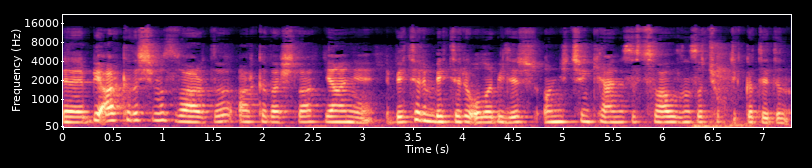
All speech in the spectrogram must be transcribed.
Bir arkadaşımız vardı arkadaşlar. Yani beterin beteri olabilir. Onun için kendinize sağlığınıza çok dikkat edin.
